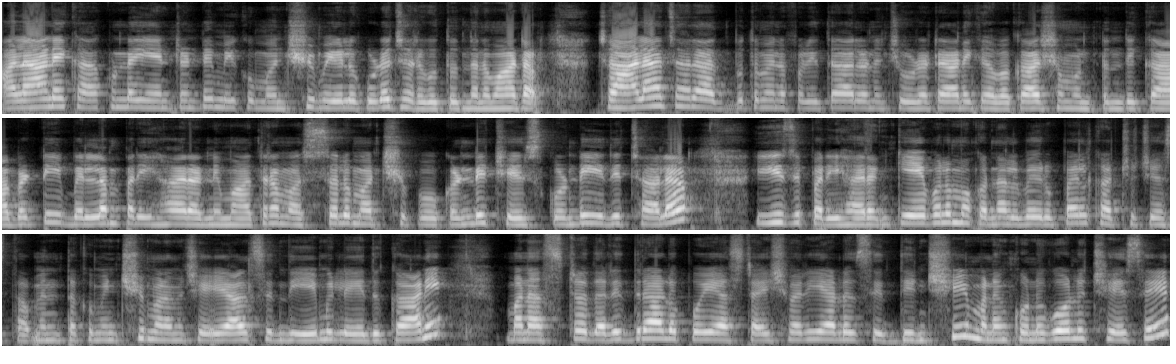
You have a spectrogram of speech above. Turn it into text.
అలానే కాకుండా ఏంటంటే మీకు మంచి మేలు కూడా జరుగుతుందన్నమాట. చాలా చాలా అద్భుతమైన ఫలితాలను చూడటానికి అవకాశం ఉంటుంది కాబట్టి బెల్లం పరిహారాన్ని మాత్రం అస్సలు మర్చిపోకండి చేసుకోండి. ఇది చాలా ఈజీ పరిహారం. కేవలం ఒక నలభై రూపాయలు ఖర్చు చేస్తాం. ఇంతకు మించి మనం చేయాల్సింది ఏమీ లేదు. కానీ మన అష్ట దరిద్రాలు పోయి అష్ట ఐశ్వర్యాలు సిద్ధించి మనం కొనుగోలు చేసే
